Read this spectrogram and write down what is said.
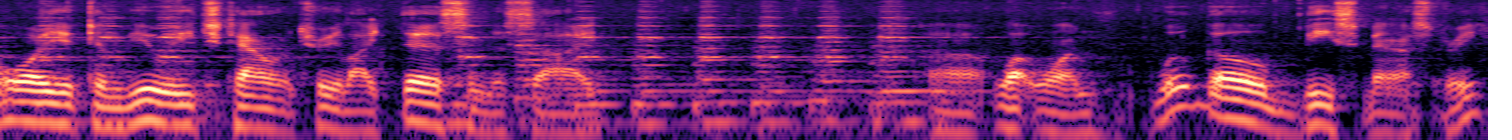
Or you can view each talent tree like this and decide uh, what one. We'll go Beast Mastery.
